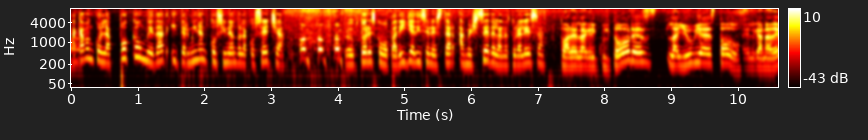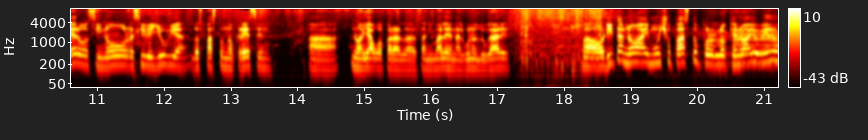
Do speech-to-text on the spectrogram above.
acaban con la poca humedad y terminan cocinando la cosecha. Productores como Padilla dicen estar a merced de la naturaleza. Para el agricultor es la lluvia es todo. El ganadero si no recibe lluvia, los pastos no crecen, uh, no hay agua para los animales en algunos lugares. Ahorita no hay mucho pasto por lo que no ha llovido.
